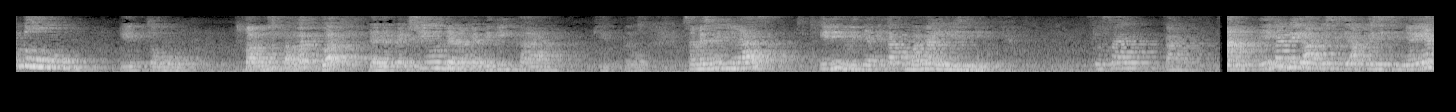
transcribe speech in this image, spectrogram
untung. Gitu. Bagus banget buat dana pensiun, dana pendidikan. Gitu. Sampai sini jelas? Ini duitnya kita ke mana ini di sini? Selesai? Nah, ini kan dari akuisisi-akuisisinya ya.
